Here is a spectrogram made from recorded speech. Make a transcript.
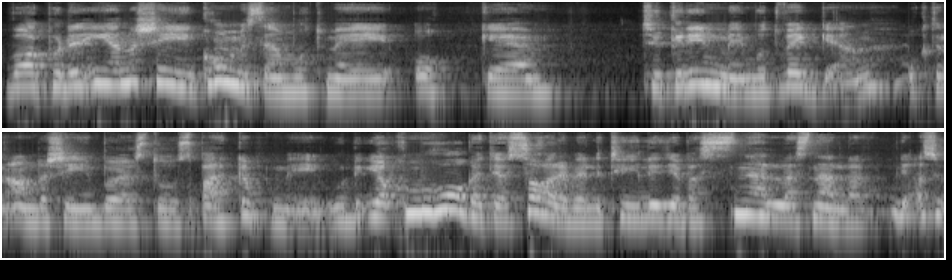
Varpå den ena tjejen kommer sen mot mig och eh, trycker in mig mot väggen och den andra tjejen börjar stå och sparka på mig. Och jag kommer ihåg att jag sa det väldigt tydligt. Jag bara snälla, snälla, alltså,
